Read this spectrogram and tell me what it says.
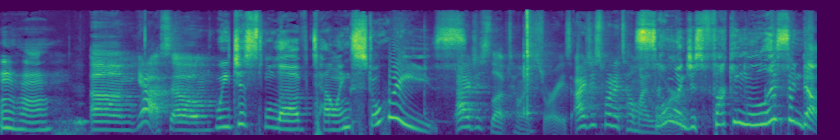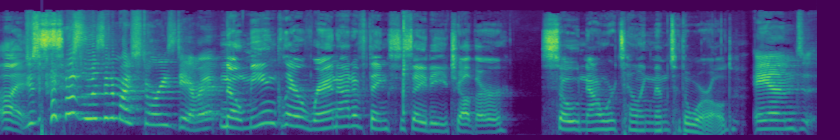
mm-hmm um yeah so We just love telling stories. i just love telling stories i just want to tell my Someone lore just fucking listen to us. just, just listen to my stories damn it no, me and Claire ran out of things to say to each other. So now we're telling them to the world. and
